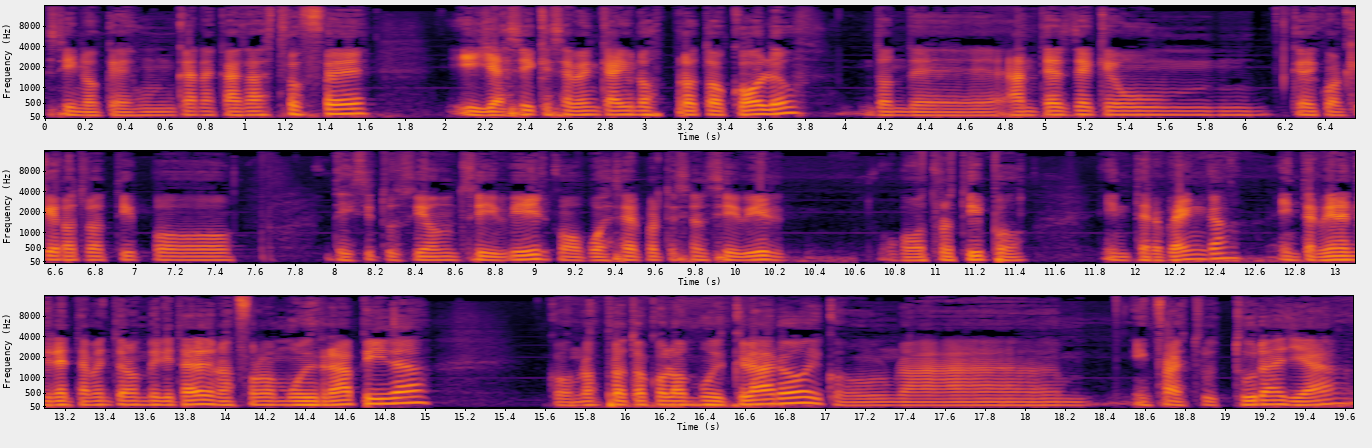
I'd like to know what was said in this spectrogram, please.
sino que es una catástrofe y ya sí que se ven que hay unos protocolos donde antes de que, un, que cualquier otro tipo de institución civil, como puede ser protección civil o otro tipo, intervenga, intervienen directamente los militares de una forma muy rápida, con unos protocolos muy claros y con una infraestructura ya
